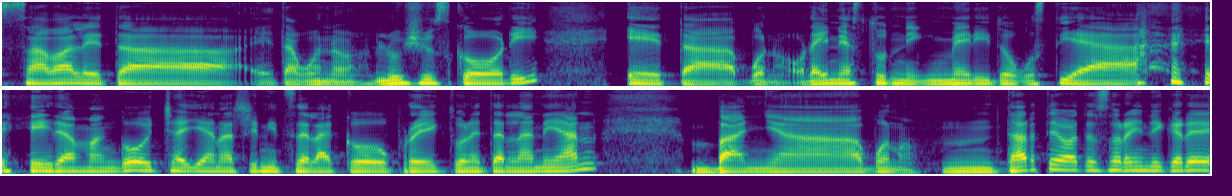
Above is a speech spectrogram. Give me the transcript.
zabal eta, eta bueno, luxuzko hori, eta, bueno, orain ez dut nik meritu guztia eramango, txaian hasi nitzelako proiektu honetan lanean, baina, bueno, mm, tarte batez oraindik ere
